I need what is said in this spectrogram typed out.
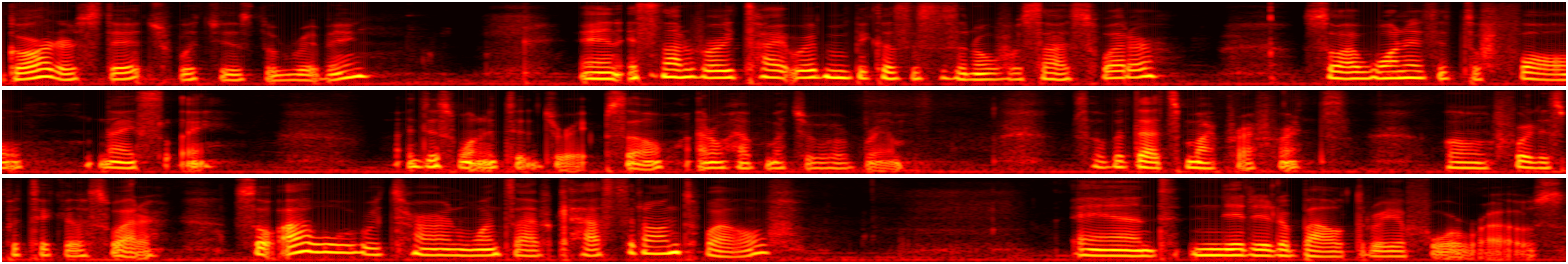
garter stitch, which is the ribbing. And it's not a very tight ribbon because this is an oversized sweater. So I wanted it to fall nicely. I just wanted to drape, so I don't have much of a rim. So, but that's my preference um, for this particular sweater. So I will return once I've cast it on 12 and knitted about three or four rows.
